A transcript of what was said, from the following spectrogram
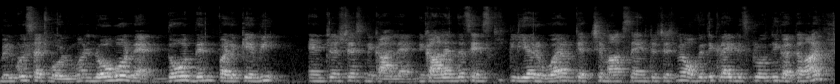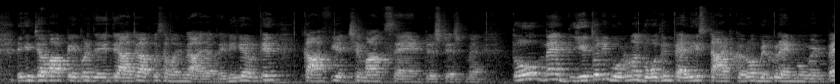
बिल्कुल सच बोलूँगा, लोगों ने दो दिन पढ़ के भी एंट्रेंस टेस्ट निकाला है। निकाला द सेंस की क्लियर हुआ है, उनके अच्छे मार्क्स है एंट्रेंस टेस्ट में ऑब्वियसली क्राइट डिस्क्लोज नहीं करता मार्क्स लेकिन जब आप पेपर देते आते हो, आपको समझ में आ जाता है, ठीक है? उनके काफ़ी अच्छे मार्क्स हैं एंट्रेंस टेस्ट में। तो मैं ये तो नहीं बोलूँगा दो दिन पहले ही स्टार्ट करो, बिल्कुल एंड मोमेंट पे,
